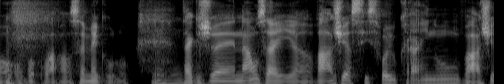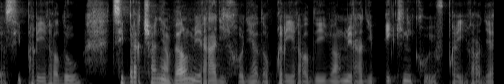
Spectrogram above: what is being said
oboplával Zemegulu. Uh-huh. Takže naozaj e, vážia si svoju krajinu, vážia si prírodu. Cyperčania veľmi radi chodia do prírody prírody, veľmi radi piknikujú v prírode.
